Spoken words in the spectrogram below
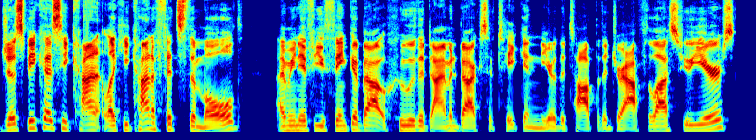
just because he kind of like he kind of fits the mold. I mean, if you think about who the Diamondbacks have taken near the top of the draft the last few years,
